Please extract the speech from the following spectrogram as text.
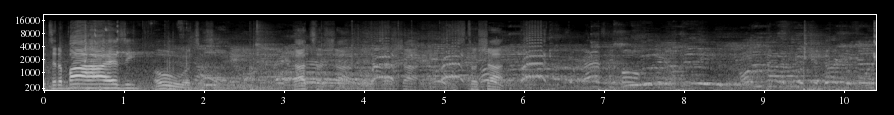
get to the Baja, Hezi. Oh, that's a shot. That's a shot. That's a shot. It's a shot. Basketball. All you gotta do is get dirty before the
